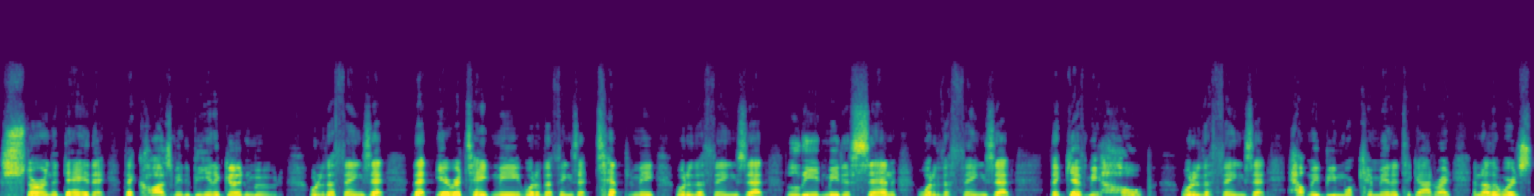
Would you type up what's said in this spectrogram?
stir in the day that, that cause me to be in a good mood? What are the things that, that irritate me? What are the things that tempt me? What are the things that lead me to sin? What are the things that, that give me hope? What are the things that help me be more committed to God, right? In other words,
